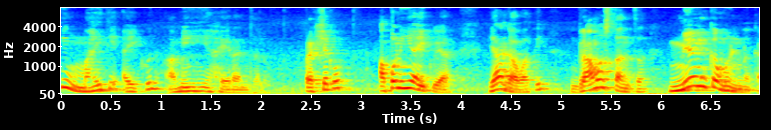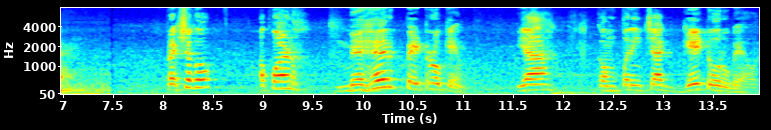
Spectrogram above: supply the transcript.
ती माहिती ऐकून आम्हीही हैराण झालो. प्रेक्षक आपणही ऐकूया. या गावातील ग्रामस्थांचं नेमकं म्हणणं काय? प्रेक्षको आपण मेहेर पेट्रोकेम या कंपनीच्या गेटवर उभे आहोत.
